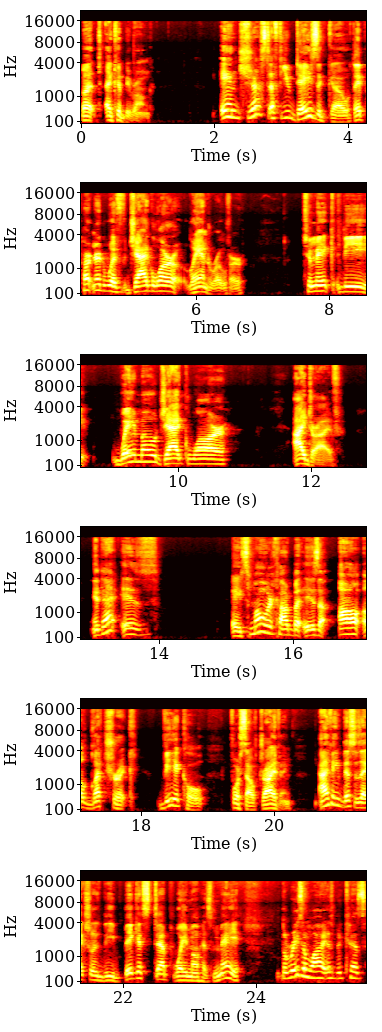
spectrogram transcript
But I could be wrong. And just a few days ago, they partnered with Jaguar Land Rover to make the Waymo Jaguar iDrive. And that is a smaller car, but it is an all electric vehicle for self driving. I think this is actually the biggest step Waymo has made. The reason why is because,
